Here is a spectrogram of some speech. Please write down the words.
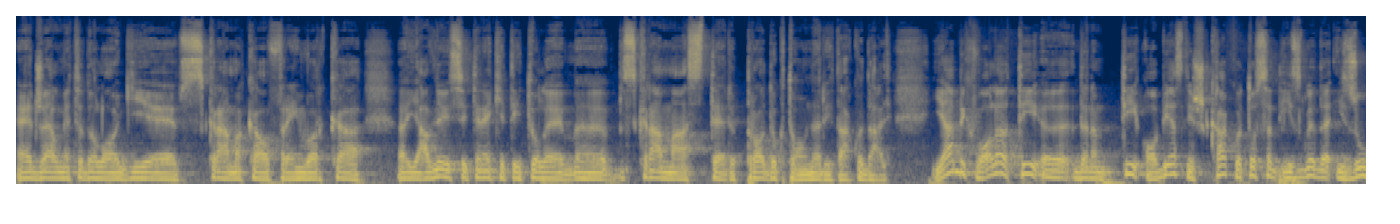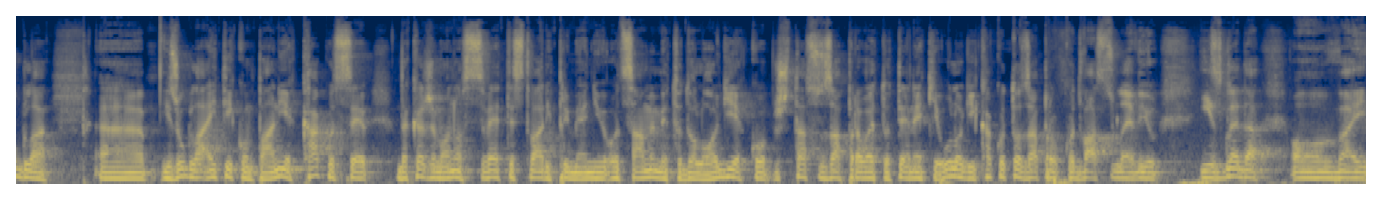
agile metodologije, Scruma kao frameworka, e, javljaju se i te neke titule Scrum Master, Product Owner i tako dalje. Ja bih voleo ti, da nam ti objasniš kako to sad izgleda iz ugla, iz ugla IT kompanije, kako se, da kažemo, ono, sve te stvari primenjuju od same metodologije, ko, šta su zapravo eto, te neke ulogi, kako to zapravo kod vas u Leviju izgleda, ovaj,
